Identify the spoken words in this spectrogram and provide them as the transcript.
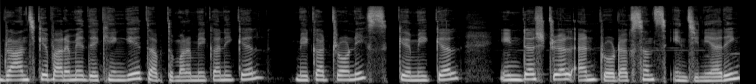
ब्रांच के बारे में देखेंगे, तब तुम्हारा mechanical mechatronics chemical industrial and productions engineering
